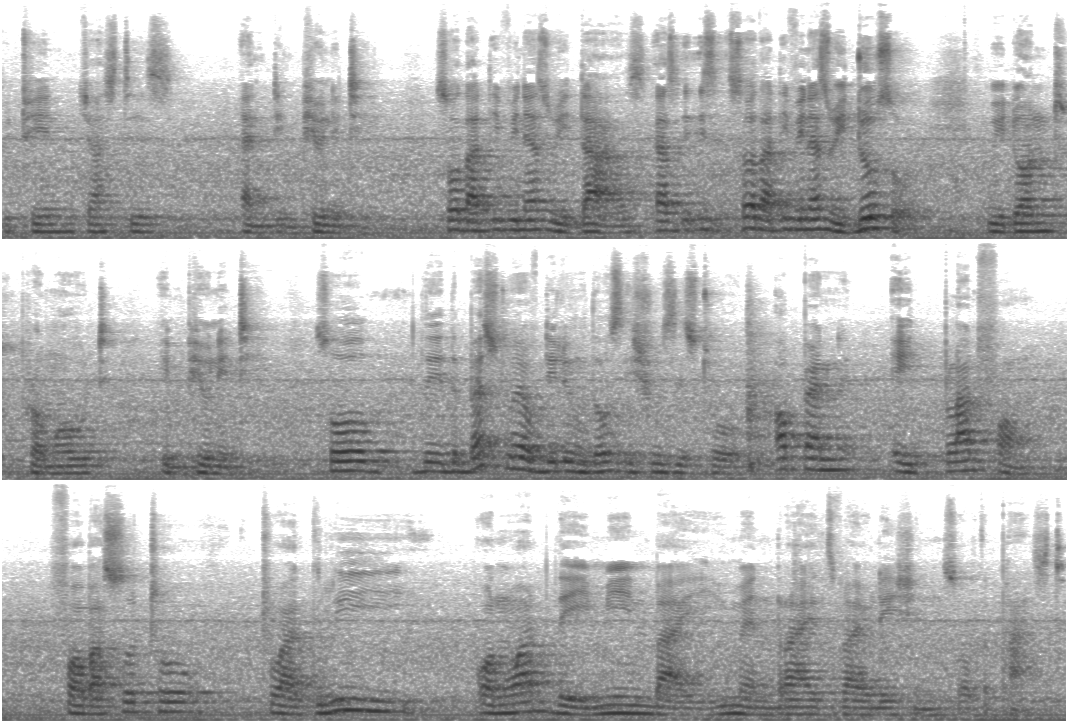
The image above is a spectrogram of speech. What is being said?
between justice and impunity, so that even as we does, as so that even as we do so, we don't promote impunity. So the, the best way of dealing with those issues is to open a platform for Basotho to agree on what they mean by human rights violations of the past.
